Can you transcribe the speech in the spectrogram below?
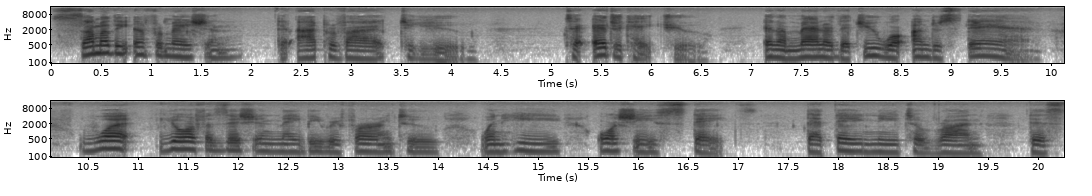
Some of the information that I provide to you to educate you in a manner that you will understand what your physician may be referring to when he or she states that they need to run this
